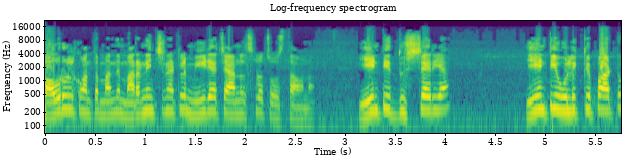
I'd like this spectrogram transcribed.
పౌరులు కొంతమంది మరణించినట్లు మీడియా ఛానల్స్లో చూస్తూ ఉన్నాం. ఏంటి దుశ్చర్య? ఏంటి ఉలిక్కిపాటు?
